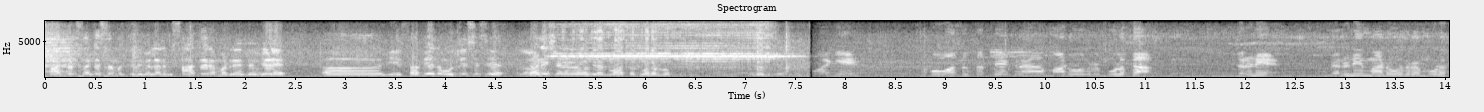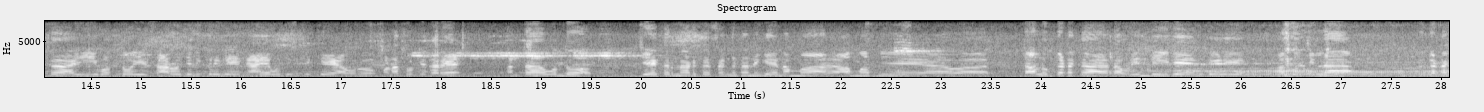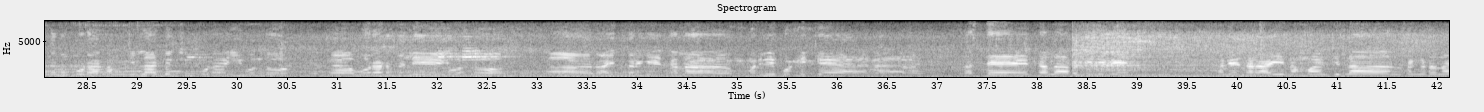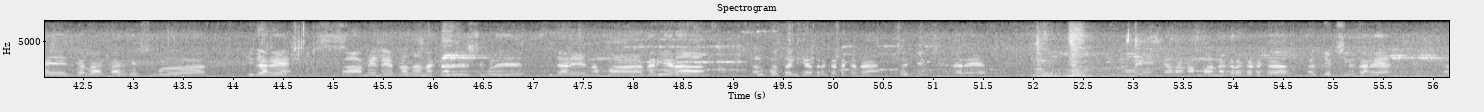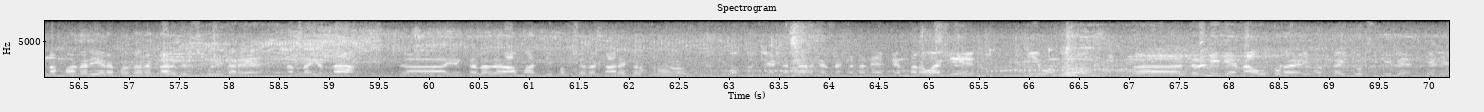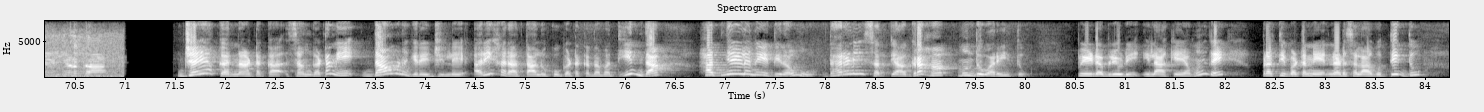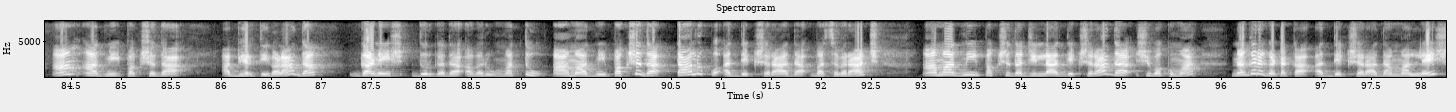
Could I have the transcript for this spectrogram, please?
ಸಾಕಷ್ಟು ಸಂಘ ಸಮಸ್ಯೆ ನೀವೆಲ್ಲ ನಿಮ್ಗೆ ಸಹಕಾರ ಮಾಡ್ರಿ ಅಂತ ಹೇಳಿ ಆ, ಈ ಸಭೆಯನ್ನು ಉದ್ದೇಶಿಸಿ ಗಣೇಶನ ಒಂದು ಎರಡು ಮಾತು ಮಾಡಬೇಕು ಉಪವಾಸ ಸತ್ಯಾಗ್ರಹ ಮಾಡುವುದರ ಮೂಲಕ ಧರಣಿ ಧರಣಿ ಮಾಡುವುದರ ಮೂಲಕ ಈ ಇವತ್ತು ಈ ಸಾರ್ವಜನಿಕರಿಗೆ ನ್ಯಾಯ ಒದಗಿಸಲಿಕ್ಕೆ ಅವರು ಪಣ ತೊಟ್ಟಿದ್ದಾರೆ. ಅಂತಹ ಒಂದು ಜಯ ಕರ್ನಾಟಕ ಸಂಘಟನೆಗೆ ನಮ್ಮ ಆಮ್ ಆದ್ಮಿ ತಾಲೂಕು ಘಟಕ ಅವ್ರ ಹಿಂದೆ ಇದೆ ಅಂತೇಳಿ ಹಾಗೂ ಜಿಲ್ಲಾ ಘಟಕನೂ ಕೂಡ ನಮ್ಮ ಜಿಲ್ಲಾಧ್ಯಕ್ಷರು ಕೂಡ ಈ ಒಂದು ಹೋರಾಟದಲ್ಲಿ ಇವತ್ತು ರೈತರಿಗೆ ಇಂತೆಲ್ಲ ಮನವಿ ಕೊಡಲಿಕ್ಕೆ ರಸ್ತೆ ಇಂತೆಲ್ಲ ಬಂದಿದ್ದೀವಿ. ಅದೇ ಥರ ಈ ನಮ್ಮ ಜಿಲ್ಲಾ ಸಂಘಟನಾ ಇಂತೆಲ್ಲ ಕಾರ್ಯದರ್ಶಿಗಳು ಇದ್ದಾರೆ. ಆಮೇಲೆ ಪ್ರಧಾನ ಕಾರ್ಯದರ್ಶಿಗಳು ಇದ್ದಾರೆ. ನಮ್ಮ ಗರಿಯರ ಅಲ್ಪಸಂಖ್ಯಾತರ ಘಟಕದ ಅಧ್ಯಕ್ಷರಿದ್ದಾರೆ ಇನ್ನೂ ಇಂತೆಲ್ಲ ನಮ್ಮ ನಗರ ಘಟಕ ಅಧ್ಯಕ್ಷರಿದ್ದಾರೆ ನಮ್ಮ ಗರಿಯರ ಪ್ರಧಾನ ಕಾರ್ಯದರ್ಶಿಗಳಿದ್ದಾರೆ ನನ್ನ ಎಲ್ಲ ಏಕಲ ಆಮ್ ಆದ್ಮಿ ಪಕ್ಷದ ಕಾರ್ಯಕರ್ತರು ಇವತ್ತು ಜಯ ಕರ್ನಾಟಕ ಸಂಘಟನೆ ಬೆಂಬಲವಾಗಿ ಈ ಒಂದು ಧರಣಿಗೆ ನಾವು ಕೂಡ ಇವತ್ತು ಕೈ ಜೋಡಿಸಿದ್ದೀವಿ ಅಂತೇಳಿ ಹೇಳ್ತಾ ಜಯ ಕರ್ನಾಟಕ ಸಂಘಟನೆ ದಾವಣಗೆರೆ ಜಿಲ್ಲೆ ಹರಿಹರ ತಾಲೂಕು ಘಟಕದ ವತಿಯಿಂದ ಹದಿನೇಳನೇ ದಿನವೂ ಧರಣಿ ಸತ್ಯಾಗ್ರಹ ಮುಂದುವರಿಯಿತು. ಪಿಡಬ್ಲ್ಯೂಡಿ ಇಲಾಖೆಯ ಮುಂದೆ ಪ್ರತಿಭಟನೆ ನಡೆಸಲಾಗುತ್ತಿದ್ದು, ಆಮ್ ಆದ್ಮಿ ಪಕ್ಷದ ಅಭ್ಯರ್ಥಿಗಳಾದ ಗಣೇಶ್ ದುರ್ಗದ ಅವರು ಮತ್ತು ಆಮ್ ಆದ್ಮಿ ಪಕ್ಷದ ತಾಲೂಕು ಅಧ್ಯಕ್ಷರಾದ ಬಸವರಾಜ್, ಆಮ್ ಆದ್ಮಿ ಪಕ್ಷದ ಜಿಲ್ಲಾಧ್ಯಕ್ಷರಾದ ಶಿವಕುಮಾರ್, ನಗರ ಘಟಕ ಅಧ್ಯಕ್ಷರಾದ ಮಲ್ಲೇಶ್,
